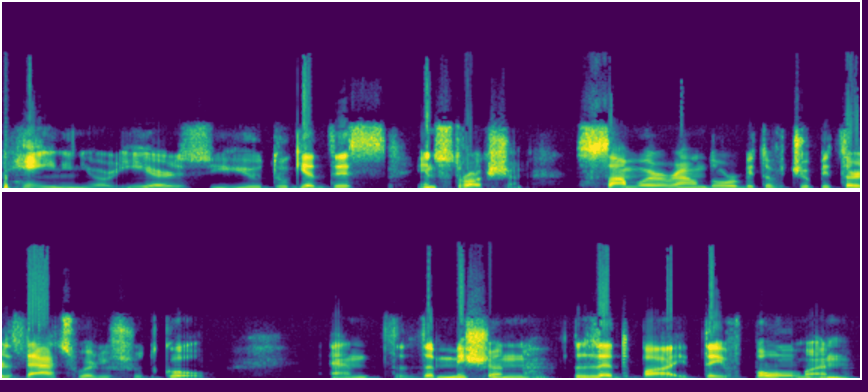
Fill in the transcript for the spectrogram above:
pain in your ears you do get this instruction. Somewhere around the orbit of jupiter that's where you should go. And the mission led by dave bowman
